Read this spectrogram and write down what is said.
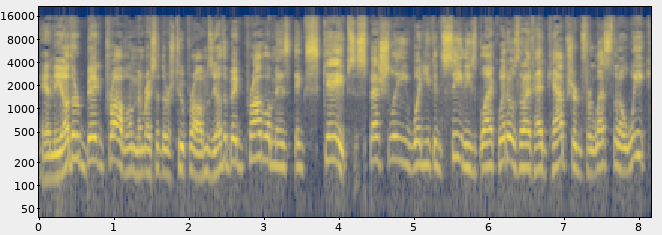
And the other big problem, remember I said there's two problems, the other big problem is escapes, especially when you can see these black widows that I've had captured for less than a week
